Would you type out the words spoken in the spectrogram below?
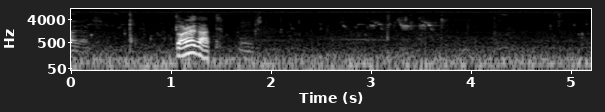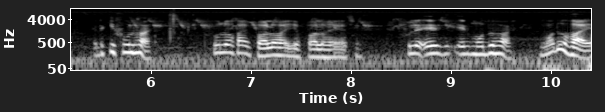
পারি তড়া গাছ এটা কি ফুল হয়? ফুলও হয় ফলও হয় যে ফল হয়ে গেছে। ফুলে এর এর মধু হয়? মধু হয়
